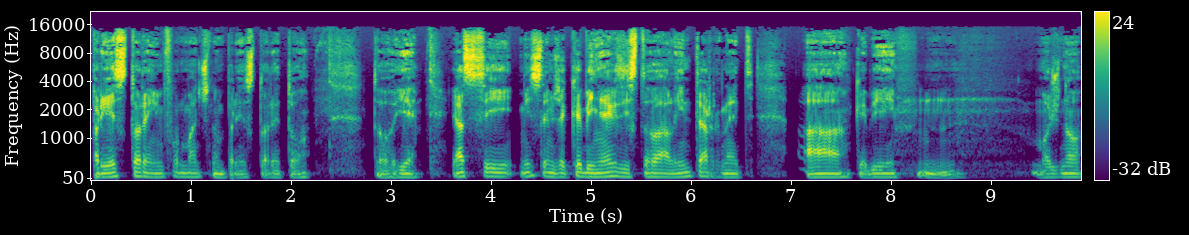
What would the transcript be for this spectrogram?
priestore, informačnom priestore to, to je. Ja si myslím, že keby neexistoval internet a keby hm, možno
